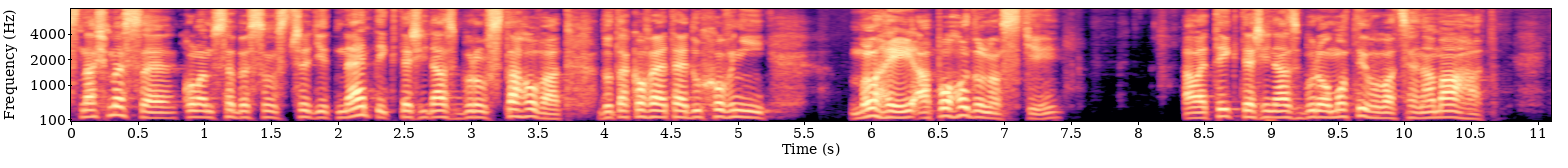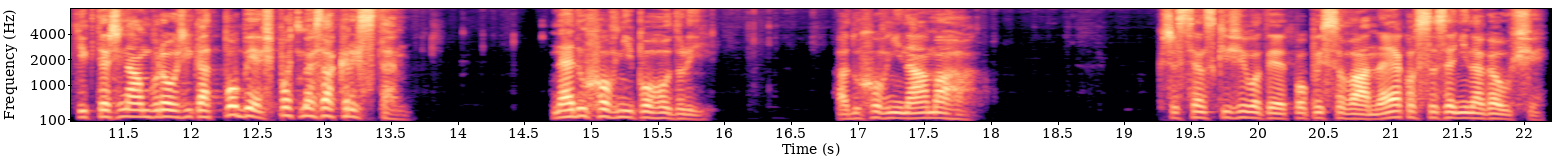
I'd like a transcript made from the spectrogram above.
snažme se kolem sebe soustředit ne ty, kteří nás budou stahovat do takové té duchovní mlhy a pohodlnosti, ale ty, kteří nás budou motivovat se namáhat. Ti, kteří nám budou říkat, poběž, pojďme za Kristem. Ne duchovní pohodlí a duchovní námaha. Křesťanský život je popisován ne jako sezení na gauši,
